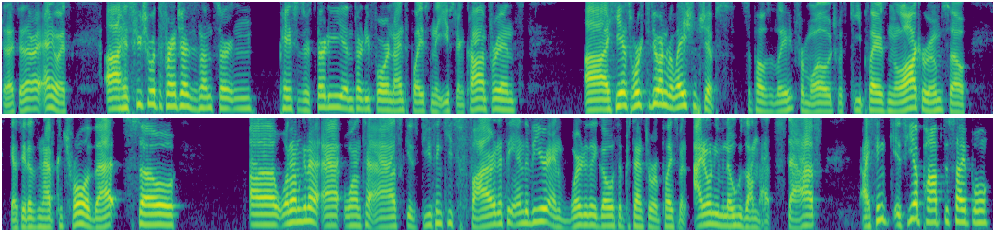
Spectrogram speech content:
did I say that right? Anyways, uh, his future with the franchise is uncertain. Pacers are 30 and 34, ninth place in the Eastern Conference. Uh, he has work to do on relationships, supposedly, from Woj with key players in the locker room. So, guess he doesn't have control of that. So, uh, what I'm gonna a- want to ask is, do you think he's fired at the end of the year, and where do they go with a potential replacement? I don't even know who's on that staff. I think is he a pop disciple?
